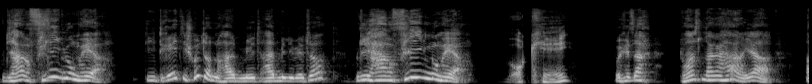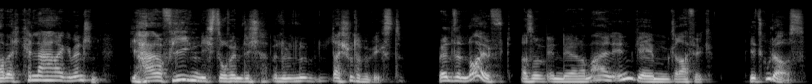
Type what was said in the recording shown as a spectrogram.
und die Haare fliegen umher die dreht die Schulter einen halben, Meter, halben Millimeter und die Haare fliegen umher. Okay. Wo ich jetzt sage, du hast lange Haare, ja, aber ich kenne langhaarige Menschen. Die Haare fliegen nicht so, wenn du dich, wenn du deine Schulter bewegst. Wenn sie läuft, also in der normalen Ingame-Grafik, sieht's gut aus.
